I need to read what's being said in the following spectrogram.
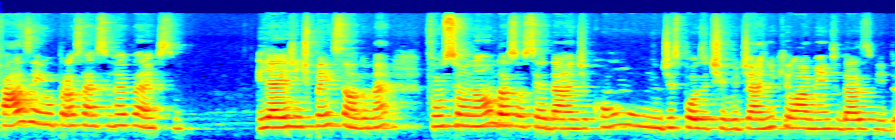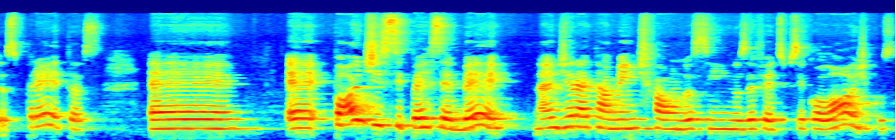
fazem o processo reverso, e aí a gente pensando, né, funcionando a sociedade como um dispositivo de aniquilamento das vidas pretas, é, é, pode se perceber né, diretamente falando assim nos efeitos psicológicos,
